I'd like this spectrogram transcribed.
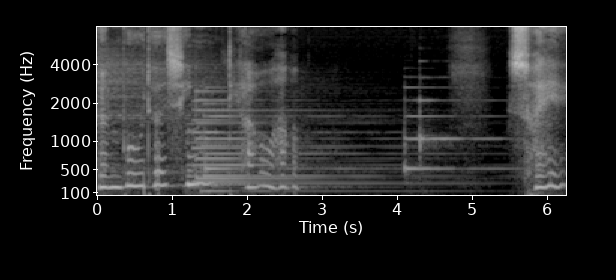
全部的心跳？随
